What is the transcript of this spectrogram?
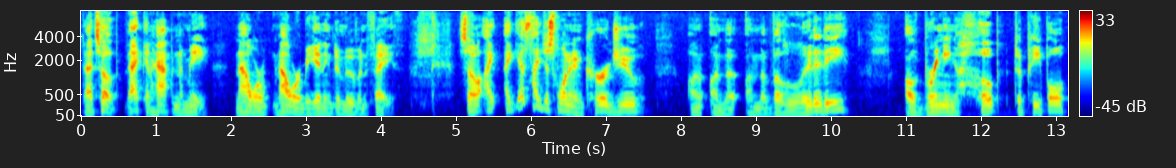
That's hope. That can happen to me. Now we're now we're beginning to move in faith. So I, I guess I just want to encourage you on, on the on the validity of bringing hope to people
